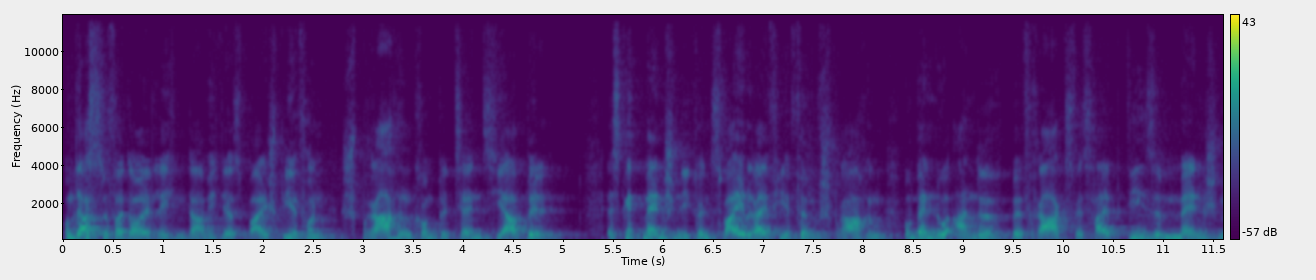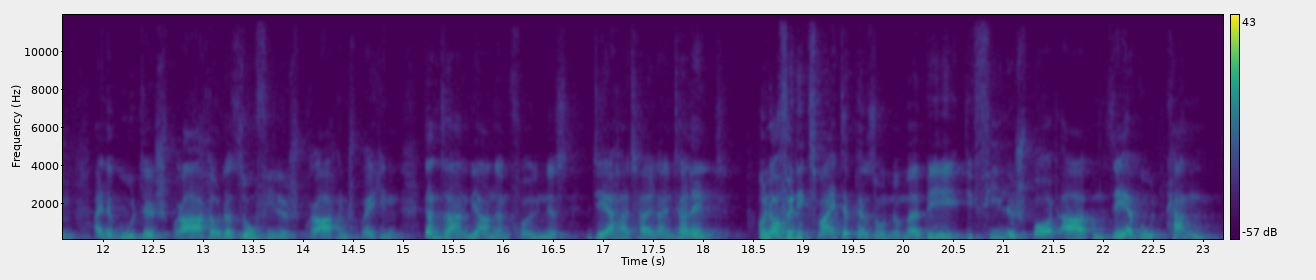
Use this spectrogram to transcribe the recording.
Um das zu verdeutlichen, darf ich dir das Beispiel von Sprachenkompetenz hier abbilden. Es gibt Menschen, die können zwei, drei, vier, fünf Sprachen und wenn du andere befragst, weshalb diese Menschen eine gute Sprache oder so viele Sprachen sprechen, dann sagen die anderen folgendes, der hat halt ein Talent. Und auch für die zweite Person Nummer B, die viele Sportarten sehr gut kann,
